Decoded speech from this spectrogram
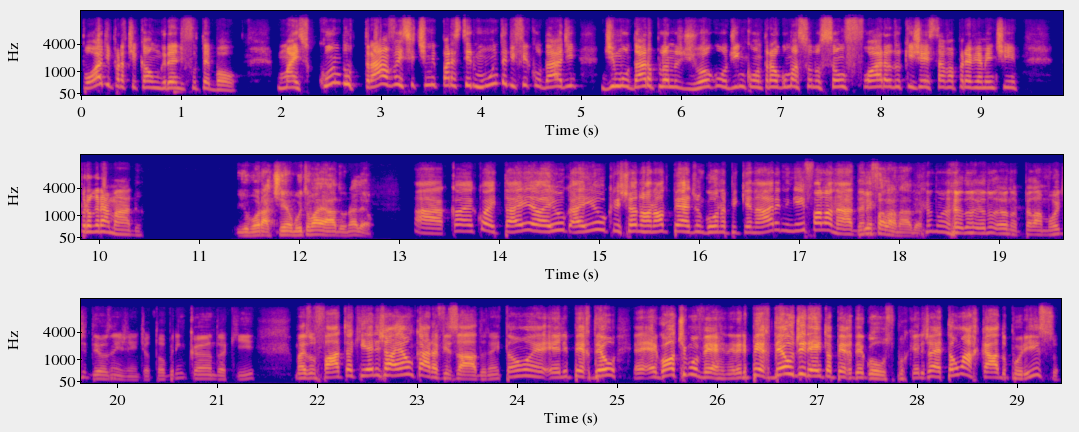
pode praticar um grande futebol, mas quando trava, esse time parece ter muita dificuldade de mudar o plano de jogo ou de encontrar alguma solução fora do que já estava previamente programado. E o Moratinho é muito vaiado, né, Léo? Ah, coitado, aí, aí, aí, o Cristiano Ronaldo perde um gol na pequena área e ninguém fala nada. Ninguém né? fala nada. Eu não, eu não, eu não, eu não, pelo amor de Deus, hein, gente? Eu tô brincando aqui. Mas o fato é que ele já é um cara avisado, né? Então é, ele perdeu. É, é igual o Timo Werner, ele perdeu o direito a perder gols, porque ele já é tão marcado por isso.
